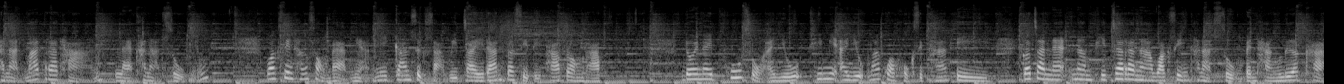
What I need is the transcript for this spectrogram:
ขนาดมาตรฐาน และขนาดสูง วัคซีนทั้งสองแบบเนี่ยมีการศึกษาวิจัยด้านประสิทธิภาพรองรับโดยในผู้สูงอายุที่มีอายุมากกว่า 65 ปี ก็จะแนะนำพิจารณาวัคซีนขนาดสูงเป็นทางเลือกค่ะ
